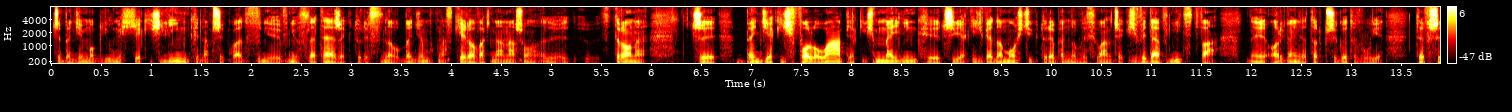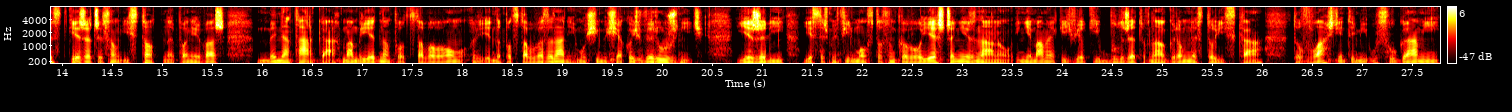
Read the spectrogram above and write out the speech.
czy będziemy mogli umieścić jakiś link na przykład w, w newsletterze, który znowu będzie mógł nas kierować na naszą y, y, stronę, czy będzie jakiś follow-up, jakiś mailing, y, czy jakieś wiadomości, które będą wysyłane, czy jakieś wydawnictwa organizator przygotowuje. Te wszystkie rzeczy są istotne, ponieważ my na targach mamy jedno, podstawową, jedno podstawowe zadanie. Musimy się jakoś wyróżnić. Jeżeli jesteśmy firmą stosunkowo jeszcze nieznaną, i nie mamy jakichś wielkich budżetów na ogromne stoiska, to właśnie tymi usługami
